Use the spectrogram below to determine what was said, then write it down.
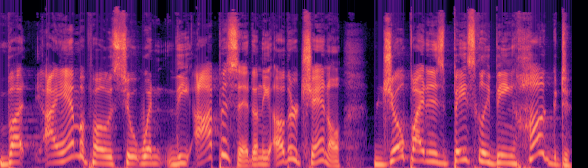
But I am opposed to when the opposite on the other channel, Joe Biden is basically being hugged.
